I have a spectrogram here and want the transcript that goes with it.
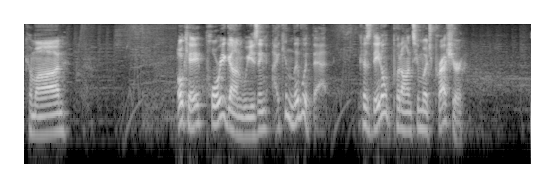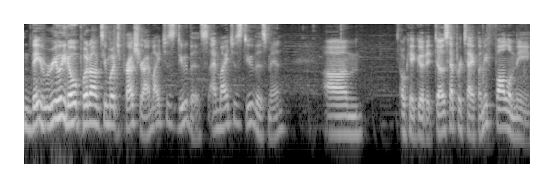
Come on. Okay, Porygon Weezing, I can live with that. Because they don't put on too much pressure. They really don't put on too much pressure. I might just do this. I might just do this, man. Um, okay, good. It does have Protect. Let me follow me.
